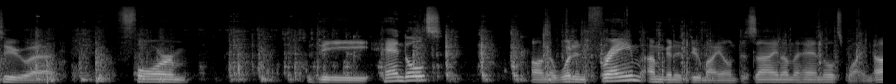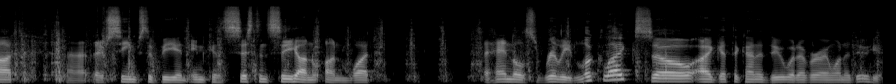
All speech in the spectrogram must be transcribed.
to uh, form the handles on the wooden frame, I'm going to do my own design on the handles. Why not? Uh, there seems to be an inconsistency on, on what the handles really look like, so I get to kind of do whatever I want to do here.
